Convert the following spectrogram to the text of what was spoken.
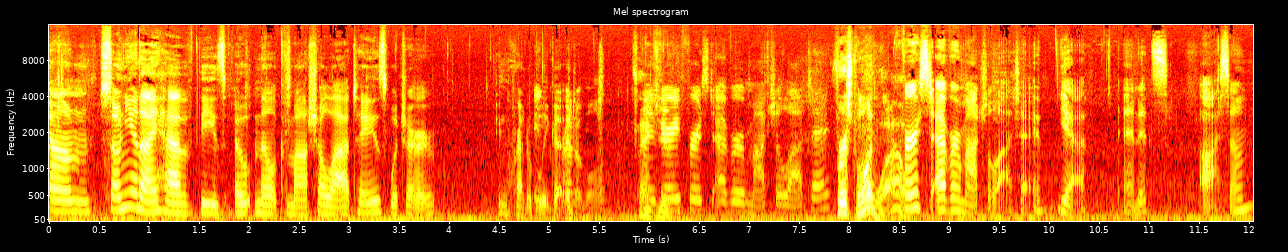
Um, Sonia and I have these oat milk matcha lattes, which are incredibly good. Incredible. Thank My you. very first ever matcha latte. First Oh one. wow! First ever matcha latte. Yeah, and it's awesome.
